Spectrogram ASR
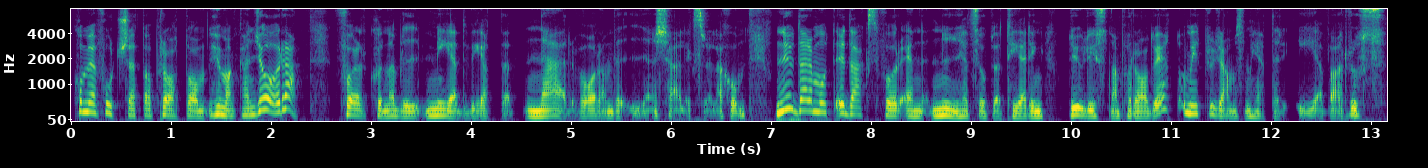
kommer jag fortsätta att prata om hur man kan göra för att kunna bli medvetet närvarande i en kärleksrelation. Nu däremot är det dags för en nyhetsuppdatering. Du lyssnar på Radio 1 och mitt program som heter Eva Russ.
